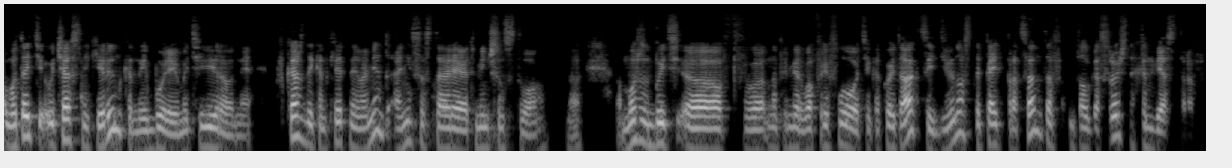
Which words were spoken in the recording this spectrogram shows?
Вот эти участники рынка, наиболее мотивированные, в каждый конкретный момент они составляют меньшинство. Да. Может быть, э, в, например, во фрифлоуте какой-то акции 95% долгосрочных инвесторов –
